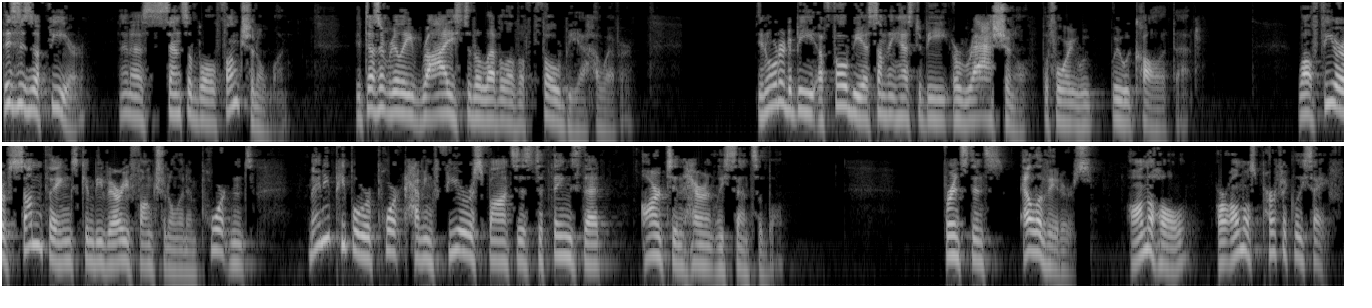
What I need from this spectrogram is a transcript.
This is a fear, and a sensible, functional one. It doesn't really rise to the level of a phobia, however. In order to be a phobia, something has to be irrational before we would, call it that. While fear of some things can be very functional and important, many people report having fear responses to things that aren't inherently sensible. For instance, elevators, on the whole, are almost perfectly safe.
